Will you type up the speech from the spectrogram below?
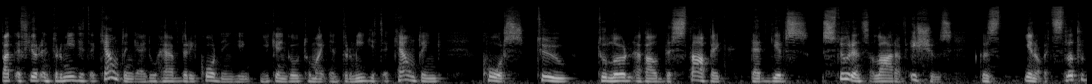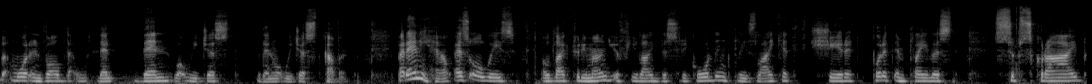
But if you're intermediate accounting, I do have the recording. You, you can go to my intermediate accounting course to to learn about this topic that gives students a lot of issues because you know it's a little bit more involved than than what we just than what we just covered. But anyhow, as always, I would like to remind you if you like this recording, please like it, share it, put it in playlist, subscribe,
